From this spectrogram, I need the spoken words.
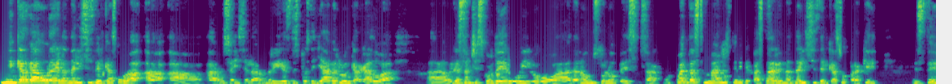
y encarga ahora el análisis del caso a, a, a, Rosa Isela Rodríguez, después de ya haberlo encargado a, a Olga Sánchez Cordero y luego a Dan Augusto López. O sea, ¿cuántas manos tiene que pasar en análisis del caso para que, este,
